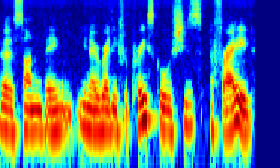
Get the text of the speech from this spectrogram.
her son being, you know, ready for preschool, she's afraid.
